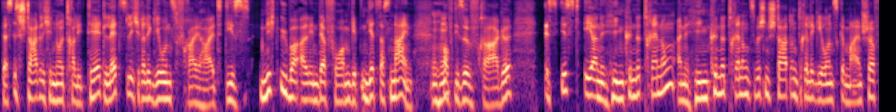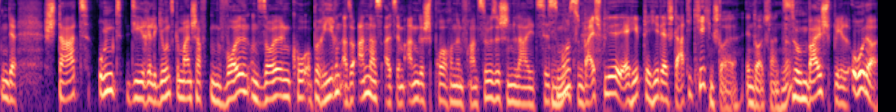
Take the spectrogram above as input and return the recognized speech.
das ist staatliche Neutralität, letztlich Religionsfreiheit, die es nicht überall in der Form gibt. Und jetzt das Nein mhm. auf diese Frage. Es ist eher eine hinkende Trennung, eine hinkende Trennung zwischen Staat und Religionsgemeinschaften. Der Staat und die Religionsgemeinschaften wollen und sollen kooperieren, also anders als im angesprochenen französischen Laizismus. Mhm. Zum Beispiel erhebt ja hier der Staat die Kirchensteuer in Deutschland. Ne? Zum Beispiel. Oder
